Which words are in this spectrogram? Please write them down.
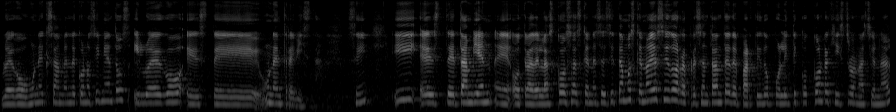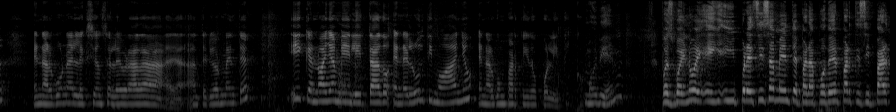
luego un examen de conocimientos y luego este, una entrevista. ¿Sí? Y este también eh, otra de las cosas que necesitamos que no haya sido representante de partido político con registro nacional en alguna elección celebrada eh, anteriormente y que no haya militado en el último año en algún partido político. Muy bien. Pues bueno, y, precisamente para poder participar,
